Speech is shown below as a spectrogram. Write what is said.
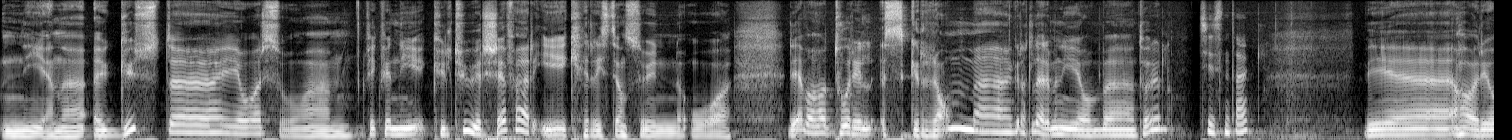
9. august eh, i år så eh, fikk vi en ny kultursjef her i Kristiansund, og det var Toril Skram. Eh, gratulerer med ny jobb, Toril. Tusen takk. Vi har jo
